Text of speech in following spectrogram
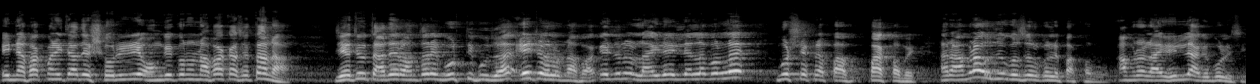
এই নাফাক মানে তাদের শরীরে অঙ্গে কোনো নাফাক আছে? তা না। যেহেতু তাদের অন্তরে মূর্তি পূজা, এটা হলো নাফাক। এই জন্য লাইলা ইল্লাল্লাহ বললে মোর্শেকরা পাক হবে। আর আমরা উজু গোসল করলে পাক হব। আমরা লাইহিল্লা আগে বলেছি।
